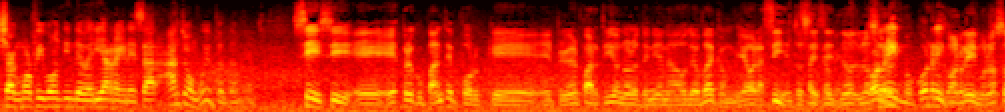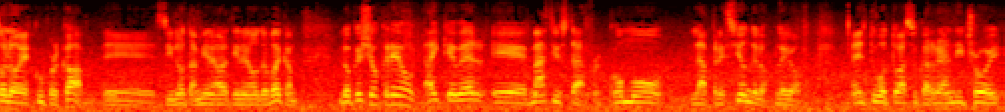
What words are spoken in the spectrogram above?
Shaq Murphy Bunting debería regresar, Anton Whipple también. Sí, sí, eh, es preocupante porque el primer partido no lo tenían a Odell Beckham y ahora sí, entonces eh, con ritmo, con ritmo. Con ritmo, no solo es Cooper Cup, eh, sino también ahora tiene a Odell Beckham. Lo que yo creo hay que ver Matthew Stafford, como la presión de los playoffs. Él tuvo toda su carrera en Detroit,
